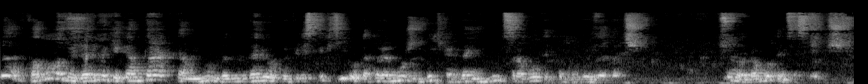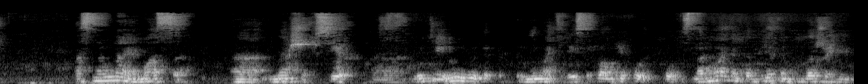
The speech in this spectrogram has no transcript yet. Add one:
Да, холодный, далекий контакт, там, ну, далекую перспективу, которая может быть когда-нибудь сработать по другой задаче. Все, работаем со следующим. Основная масса а, наших всех а, людей, ну и вы как предприниматели, если к вам приходит кто-то с нормальным конкретным предложением,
